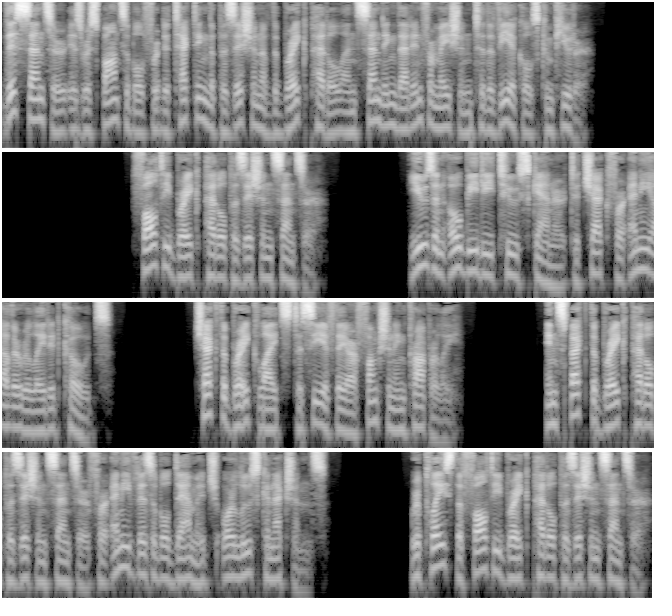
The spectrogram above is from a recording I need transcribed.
This sensor is responsible for detecting the position of the brake pedal and sending that information to the vehicle's computer. Faulty brake pedal position sensor. Use an OBD2 scanner to check for any other related codes. Check the brake lights to see if they are functioning properly. Inspect the brake pedal position sensor for any visible damage or loose connections. Replace the faulty brake pedal position sensor.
